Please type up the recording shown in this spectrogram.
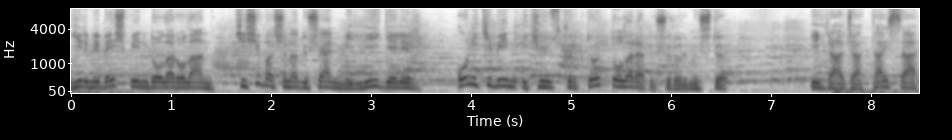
25 bin dolar olan kişi başına düşen milli gelir 12.244 dolara düşürülmüştü. İhracatta ise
